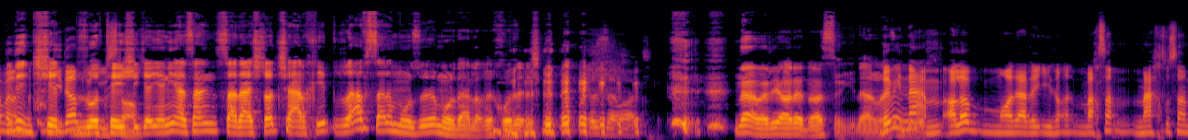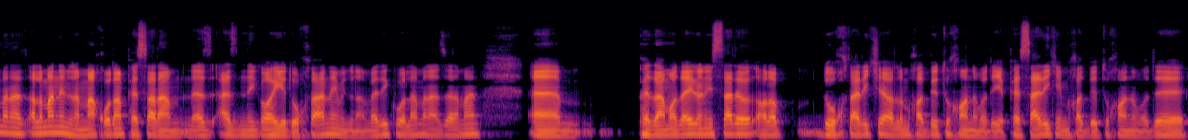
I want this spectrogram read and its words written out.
من. دیدی چه روتیشی. که یعنی اصلا 180 چرخید رفت سر موضوع مورد علاقه خودش. نه ولی آره راست میگی در من ببین نه حالا مادر ایران مخصوصا مخصوصا به نظر حالا من نمی‌دونم من خودم پسرم از, از نگاه دختر نمی‌دونم ولی کلا به نظر من پدر مادر ایرانی سر حالا دختری که حالا می‌خواد به تو خانواده یه پسری که می‌خواد به تو خانواده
